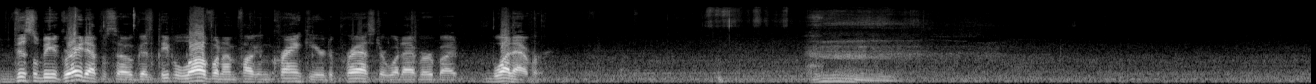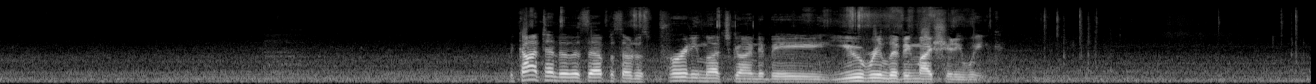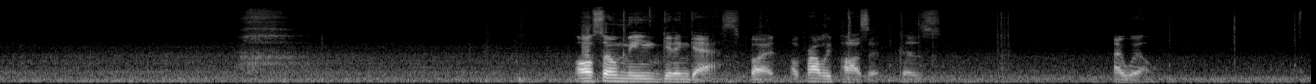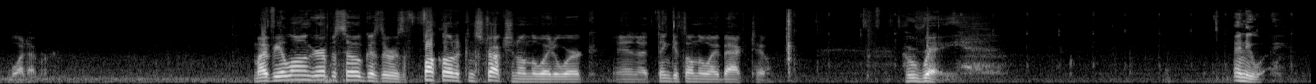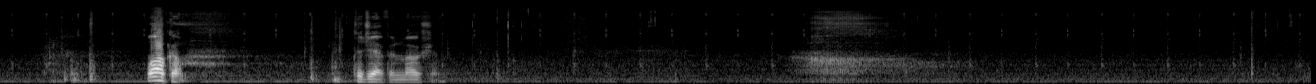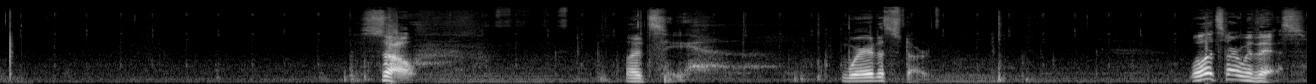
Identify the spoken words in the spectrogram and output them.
this will be a great episode because people love when I'm fucking cranky or depressed or whatever, but whatever. The content of this episode is pretty much going to be you reliving my shitty week. Also, me getting gas, but I'll probably pause it because I will. Whatever. Might be a longer episode because there was a fuckload of construction on the way to work, and I think it's on the way back too. Hooray. Anyway, welcome to Jeff in Motion. So, let's see where to start. Well, let's start with this.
